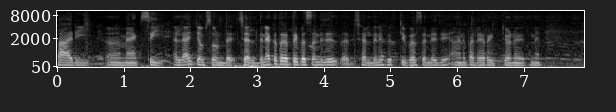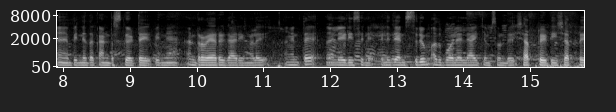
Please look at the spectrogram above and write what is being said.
സാരി മാക്സി എല്ലാ ഐറ്റംസും ഉണ്ട്. ചിലതിനൊക്കെ തേർട്ടി പെർസെന്റേജ് ചിലതിന് ഫിഫ്റ്റി പെർസെന്റേജ് അങ്ങനെ പല റേറ്റാണ് വരുന്നത് പിന്നെ ഇതൊക്കെ അണ്ടർ സ്കേർട്ട് പിന്നെ അണ്ടർവെയർ കാര്യങ്ങൾ അങ്ങനത്തെ ലേഡീസിന്റെ പിന്നെ ജെൻസിലും അതുപോലെ എല്ലാ ഐറ്റംസും ഉണ്ട്. ഷർട്ട് ടീഷർട്ട്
